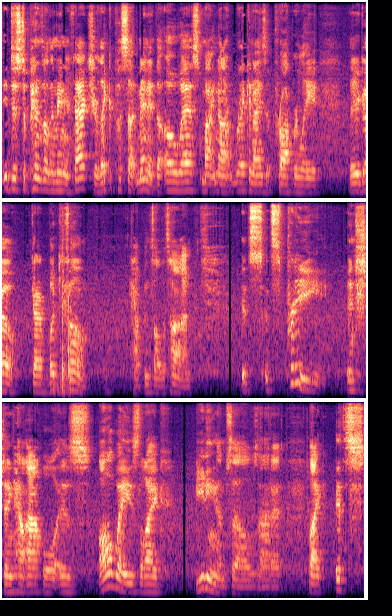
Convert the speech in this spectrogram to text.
it just depends on the manufacturer. They could put something in it. The OS might not recognize it properly. There you go. Got a buggy phone. Happens all the time. It's it's pretty interesting how Apple is always like beating themselves at it. Like it's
